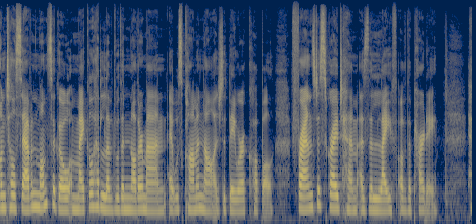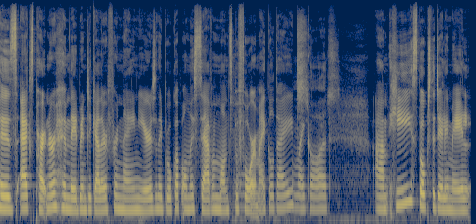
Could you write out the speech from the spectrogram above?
Until seven months ago, Michael had lived with another man. It was common knowledge that they were a couple. Friends described him as the life of the party. His ex partner, whom they'd been together for nine years, and they broke up only seven months before Michael died. Oh my god. Um, he spoke to the Daily Mail,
